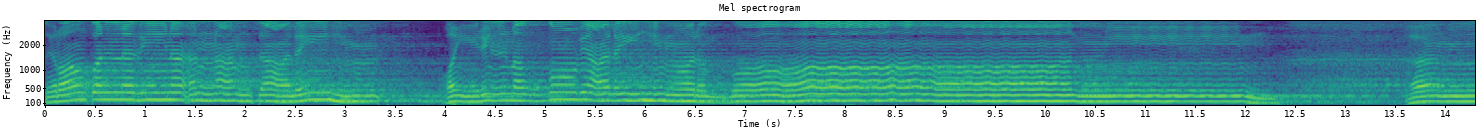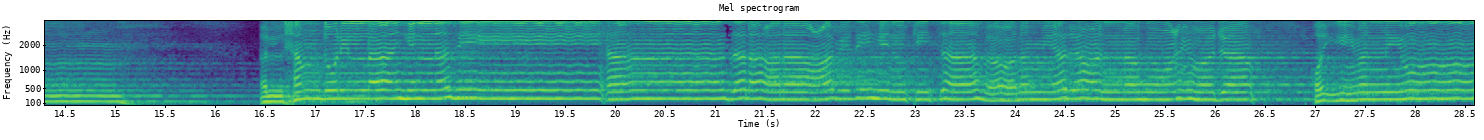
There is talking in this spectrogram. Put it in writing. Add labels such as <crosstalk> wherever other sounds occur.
صراط الذين أنعمت عليهم غير المغضوب عليهم ولا الضالين. آمين. الحمد لله الذي أنزل على عبده الكتاب ولم يجعل له عوجا قيما لينذر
